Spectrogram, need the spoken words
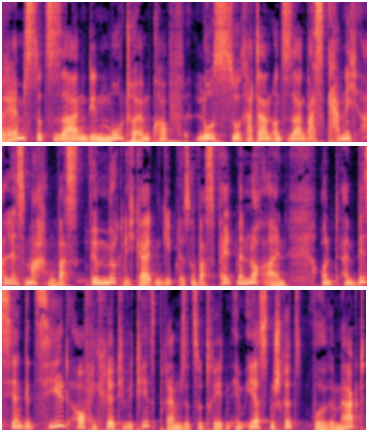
bremst sozusagen den Motor im Kopf loszurattern und zu sagen, was kann ich alles machen? Was für Möglichkeiten gibt es und was fällt mir noch ein? Und ein bisschen gezielt auf die Kreativitätsbremse zu treten, im ersten Schritt wohlgemerkt,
